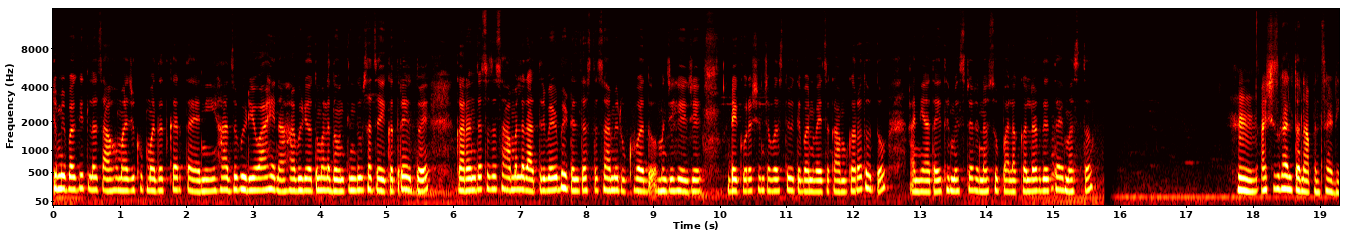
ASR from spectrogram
तुम्ही बघितलंच आहो माझी खूप मदत करताय आणि हा जो व्हिडिओ आहे ना हा व्हिडिओ तुम्हाला दोन तीन दिवसाचा एकत्र येतोय. कारण जसं जसं आम्हाला रात्री वेळ भेटेल तसं तसं आम्ही रुखवत म्हणजे हे जे डेकोरेशनच्या वस्तू आहे ते बनवायचं काम करत होतो. आणि आता इथे मिस्टर आहे ना सुपाला कलर देत आहे मस्त. हम्म, अशीच घालतो ना आपण साडी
